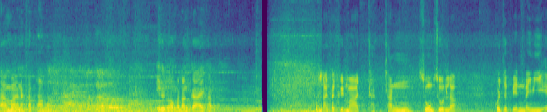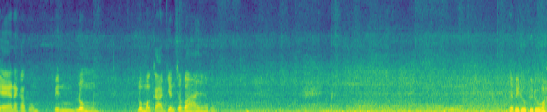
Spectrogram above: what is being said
ตามมานะครับตามมาเดินออกกำลังกายครับ หลังจากขึ้นมาชชั้นสูงสุดแล้ว ก็จะเป็นไม่มีแอร์นะครับผมเป็นลมลมอากาศเย็นสบายนะครับผม ดี๋ยวไปดูไปดูมา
